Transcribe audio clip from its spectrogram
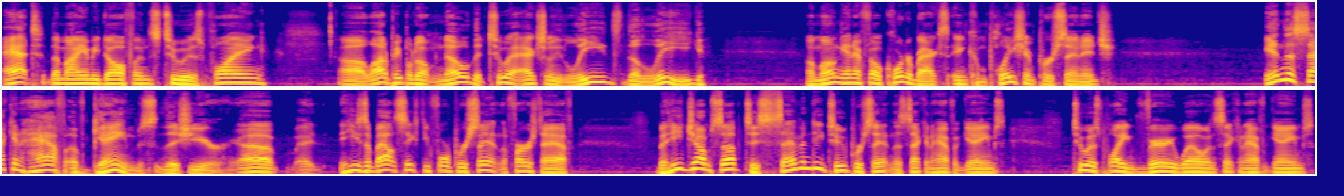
at the Miami Dolphins. Tua is playing. Uh, a lot of people don't know that Tua actually leads the league among NFL quarterbacks in completion percentage in the second half of games this year. Uh, he's about 64% in the first half, but he jumps up to 72% in the second half of games. Tua's playing very well in second half of games.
